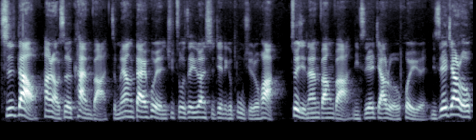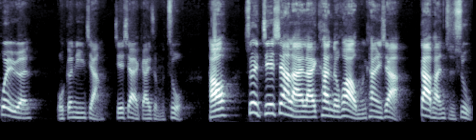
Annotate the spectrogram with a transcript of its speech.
知道汉老师的看法，怎么样带会员去做这一段时间的一个布局的话，最简单方法，你直接加入我的会员。你直接加入我的会员，我跟你讲接下来该怎么做。好，所以接下来来看的话，我们看一下大盘指数。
